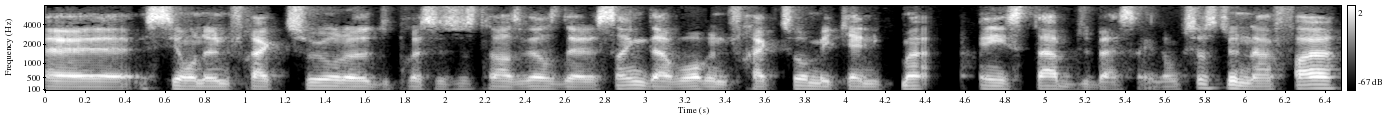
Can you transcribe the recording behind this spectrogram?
euh, si on a une fracture du processus transverse de L5, d'avoir une fracture mécaniquement instable du bassin. Donc, ça, c'est une affaire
